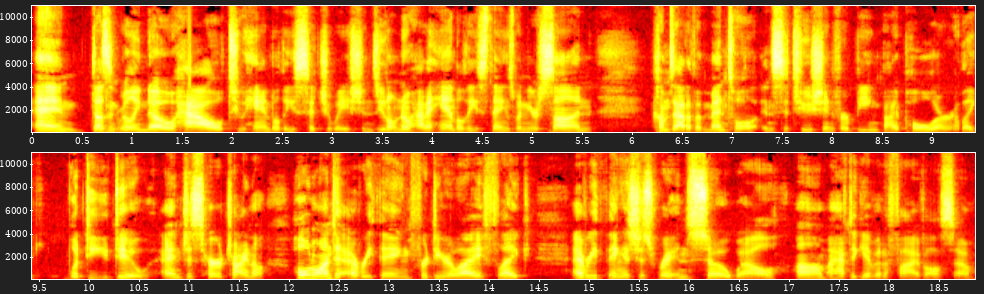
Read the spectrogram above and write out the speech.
and mm-hmm. doesn't really know how to handle these situations. You don't know how to handle these things when your son comes out of a mental institution for being bipolar. Like, what do you do? And just her trying to hold on to everything for dear life. Like, everything is just written so well. Um, I have to give it a five also.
